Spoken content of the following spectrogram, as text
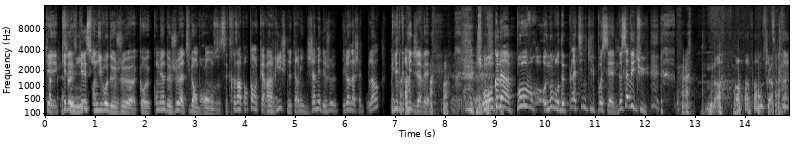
quel, est, Sony. quel est son niveau de jeu? Co- Combien de jeux a-t-il en bronze? C'est très important car un riche ne termine jamais les jeux. Il en achète plein, mais il les termine jamais. On reconnaît un pauvre au nombre de platines qu'il possède. Le savais-tu? Non, Oh, encore. putain.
